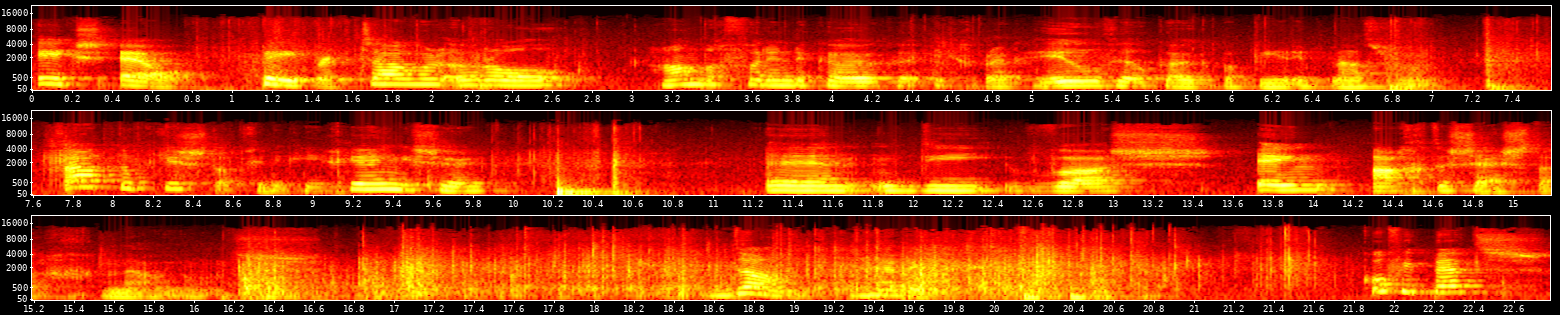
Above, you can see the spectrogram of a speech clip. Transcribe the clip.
XL paper towel roll. Handig voor in de keuken. Ik gebruik heel veel keukenpapier in plaats van vaatdoekjes. Dat vind ik hygiënischer. En die was 1,68. Nou jongens. Dan heb ik koffiepads.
